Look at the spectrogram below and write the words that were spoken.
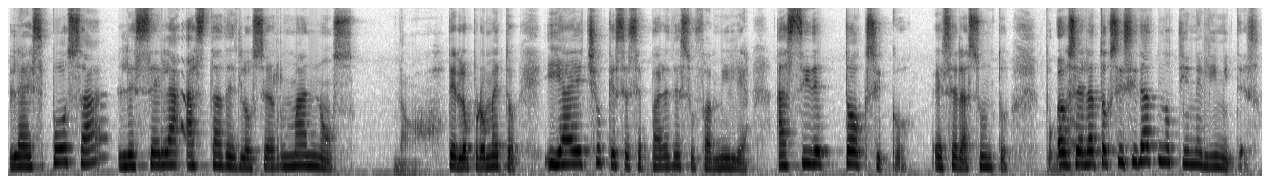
la esposa le cela hasta de los hermanos. No. Te lo prometo. Y ha hecho que se separe de su familia. Así de tóxico es el asunto. O sea, la toxicidad no tiene límites.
